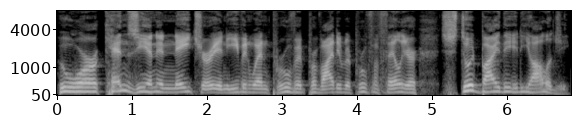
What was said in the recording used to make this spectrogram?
who were Keynesian in nature and even when provided with proof of failure, stood by the ideology.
